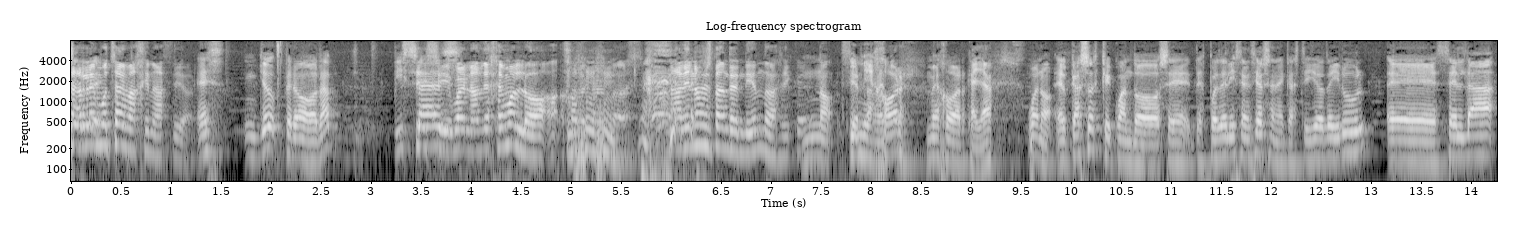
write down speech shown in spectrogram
darle mucha imaginación. es yo, pero da pistas... sí, bueno, dejémoslo. Nadie nos está entendiendo, así que... No. Mejor. Mejor. Calla. Bueno, el caso es que cuando se, después de licenciarse en el castillo de Hyrule, eh, Zelda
